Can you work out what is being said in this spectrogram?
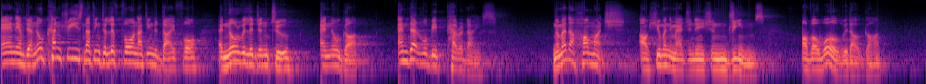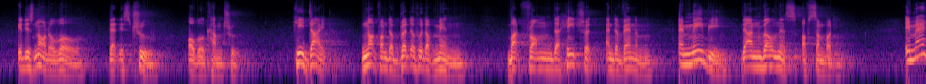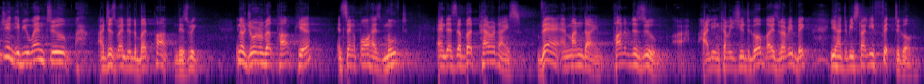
And if there are no countries, nothing to live for, nothing to die for, and no religion too, and no God, and that will be paradise. No matter how much our human imagination dreams of a world without God, it is not a world that is true or will come true. He died not from the brotherhood of men, but from the hatred and the venom, and maybe the unwellness of somebody. Imagine if you went to, I just went to the bird park this week. You know, Jurong Bird Park here in Singapore has moved, and there's a bird paradise there at Mandai, part of the zoo. I highly encourage you to go, but it's very big. You have to be slightly fit to go.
